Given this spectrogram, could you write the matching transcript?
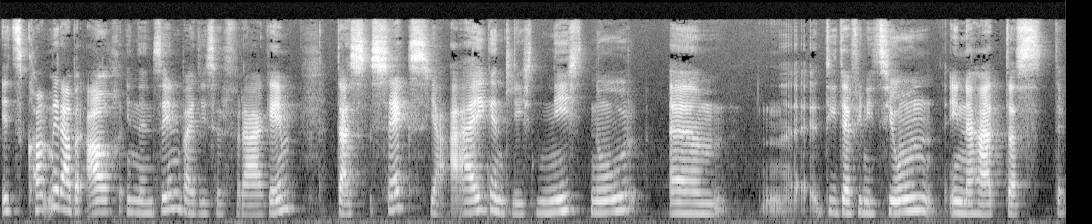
jetzt kommt mir aber auch in den Sinn bei dieser Frage, dass Sex ja eigentlich nicht nur ähm, die Definition innehat, dass der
